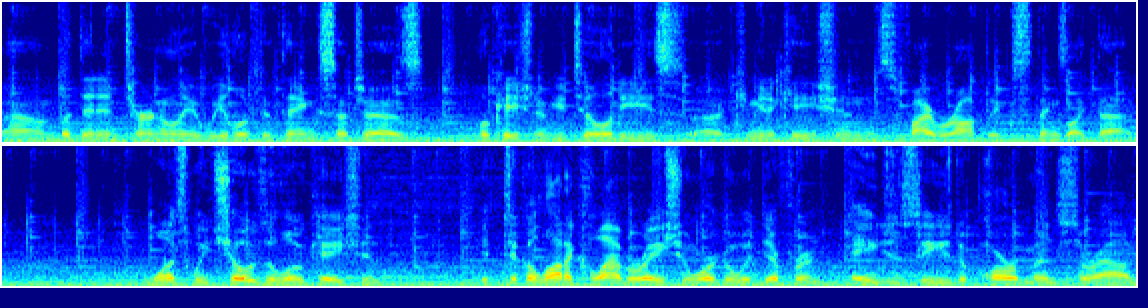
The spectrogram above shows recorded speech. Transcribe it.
um, but then internally we looked at things such as location of utilities, uh, communications, fiber optics, things like that. Once we chose the location, it took a lot of collaboration working with different agencies, departments around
